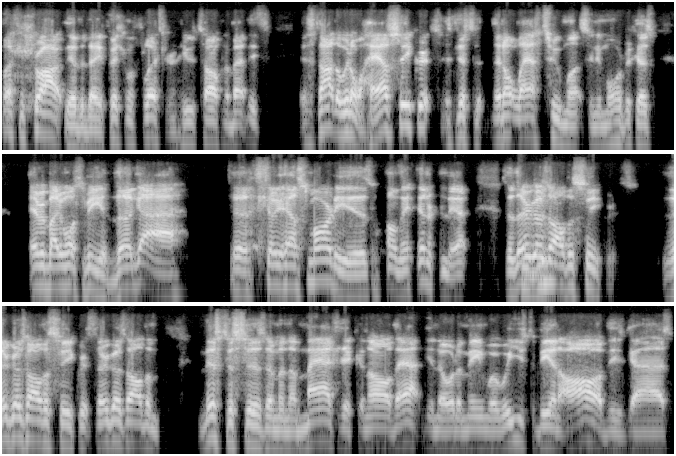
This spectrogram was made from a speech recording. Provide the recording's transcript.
Fletcher Shryock the other day, fishing with Fletcher, and he was talking about this. It's not that we don't have secrets; it's just that they don't last two months anymore because everybody wants to be the guy to show you how smart he is on the internet. So there mm-hmm. goes all the secrets. There goes all the secrets. There goes all the mysticism and the magic and all that. You know what I mean? Where we used to be in awe of these guys.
